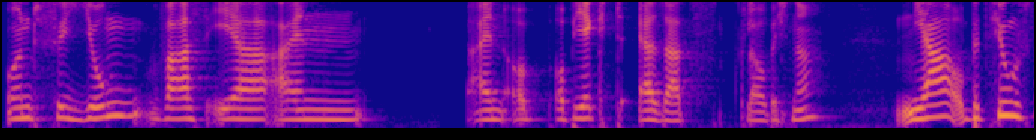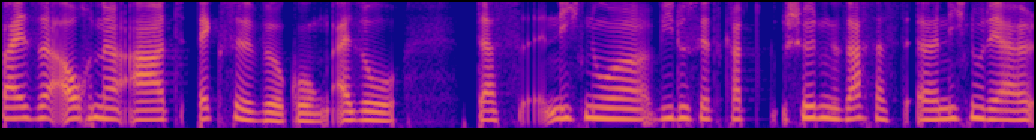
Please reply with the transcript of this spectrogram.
Und für Jung war es eher ein, ein Ob Objektersatz, glaube ich, ne? Ja, beziehungsweise auch eine Art Wechselwirkung. Also, dass nicht nur, wie du es jetzt gerade schön gesagt hast, äh, nicht nur der,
